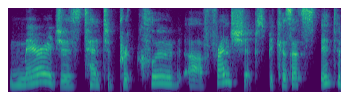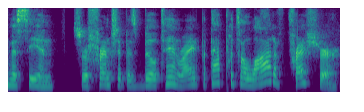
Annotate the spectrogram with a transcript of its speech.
marriages tend to preclude uh, friendships because that's intimacy and sort of friendship is built in, right? But that puts a lot of pressure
